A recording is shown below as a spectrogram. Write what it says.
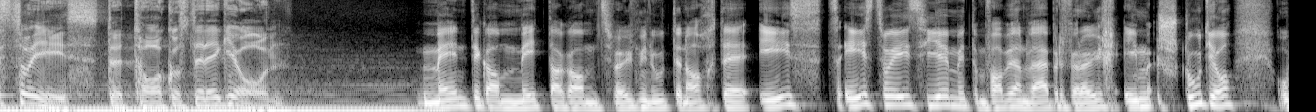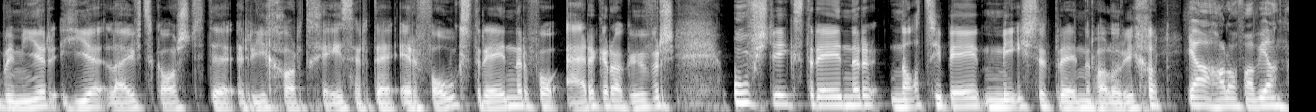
1 zu 1, der Talk aus der Region. Montag am Mittag um 12 Minuten nach der ES, das ES zu ES hier mit dem Fabian Weber für euch im Studio. Und bei mir hier live zu Gast der Richard Käser, der Erfolgstrainer von Ärger Güvers, Aufstiegstrainer, Nazi B, Meistertrainer. Hallo Richard. Ja, hallo Fabian.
